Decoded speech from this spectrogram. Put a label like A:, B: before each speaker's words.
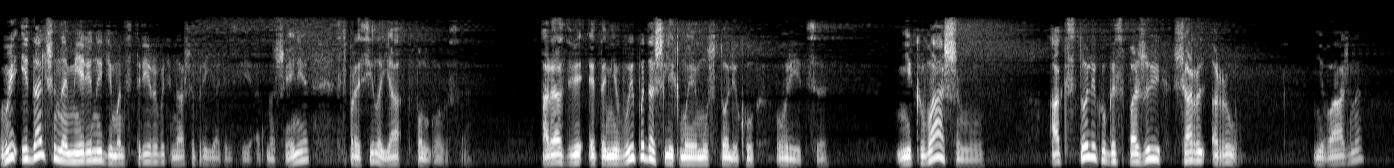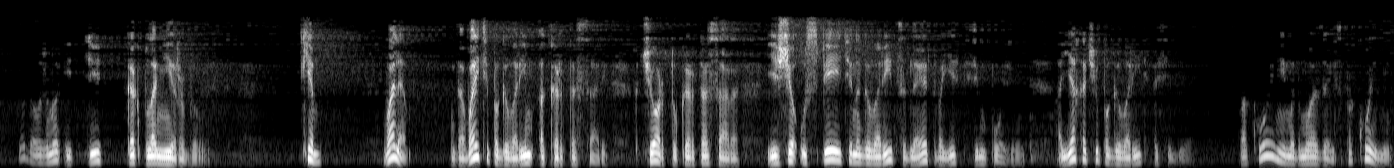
A: Вы и дальше намерены демонстрировать наши приятельские отношения? Спросила я в полголоса. А разве это не вы подошли к моему столику в Рице? Не к вашему, а к столику госпожи Шарль Ру. Неважно, все должно идти, как планировалось. Кем? Валя, давайте поговорим о Картасаре. К черту Картасара! Еще успеете наговориться, для этого есть симпозиум. А я хочу поговорить о себе. Спокойней, мадемуазель, спокойней.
